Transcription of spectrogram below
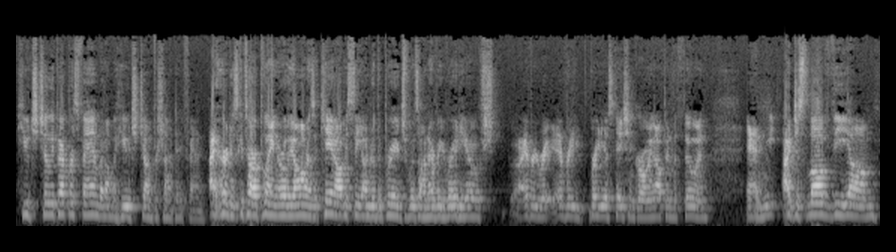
huge Chili Peppers fan, but I'm a huge John Frusciante fan. I heard his guitar playing early on as a kid. Obviously, Under the Bridge was on every radio, every every radio station growing up in Methuen, and I just love the um,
